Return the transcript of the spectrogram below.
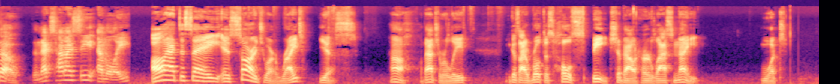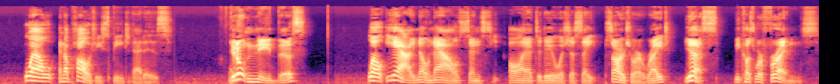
so, the next time I see Emily, all I have to say is sorry to her, right? Yes. Oh, that's a relief. Because I wrote this whole speech about her last night. What? Well, an apology speech, that is. You don't need this. Well, yeah, I know now, since all I had to do was just say sorry to her, right? Yes, because we're friends.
